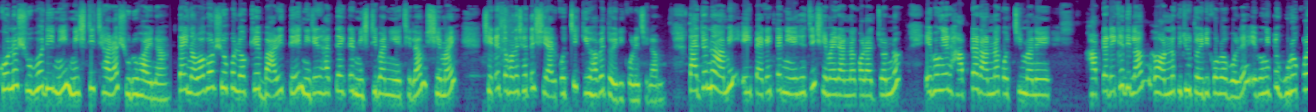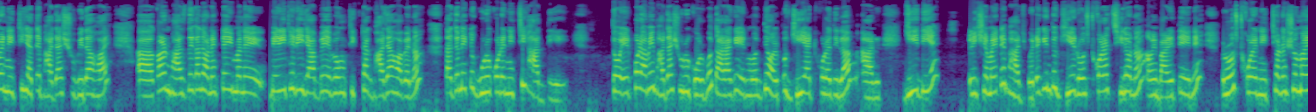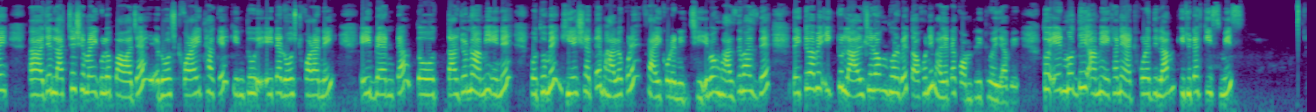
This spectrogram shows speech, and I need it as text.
কোনো শুভ দিনই মিষ্টি ছাড়া শুরু হয় না। তাই নববর্ষ উপলক্ষে বাড়িতে নিজের হাতে একটা মিষ্টি বানিয়েছিলাম, সেমাই। সেটা তোমাদের সাথে শেয়ার করছি, কীভাবে তৈরি করেছিলাম। তার জন্য আমি এই প্যাকেটটা নিয়ে এসেছি সেমাই রান্না করার জন্য। এবং এর হাফটা রান্না করছি মানে হাফটা রেখে দিলাম, অন্য কিছু তৈরি করব বলে। এবং একটু গুঁড়ো করে নিচ্ছি যাতে ভাজার সুবিধা হয়। কারণ ভাজতে গেলে অনেকটাই মানে বেরিয়ে ঠেরিয়ে যাবে এবং ঠিকঠাক ভাজা হবে না। তার জন্য একটু গুঁড়ো করে নিচ্ছি হাত দিয়েই। তো এরপর আমি ভাজা শুরু করব। তার আগে এর মধ্যে অল্প ঘি অ্যাড করে দিলাম আর ঘি দিয়ে এই সেমাইটা ভাজবো। এটা কিন্তু ঘিয়ে রোস্ট করা ছিল না, আমি বাড়িতে এনে রোস্ট করে নিচ্ছি। অনেক সময় যে লাচ্চা সেমাইগুলো পাওয়া যায় রোস্ট করাই থাকে, কিন্তু এইটা রোস্ট করা নেই এই ব্র্যান্ডটা তো তার জন্য আমি এনে প্রথমে ঘিয়ের সাথে ভালো করে ফ্রাই করে নিচ্ছি এবং ভাজতে ভাজতে দেখতে পাবে একটু লালচে রং ধরবে, তখনই ভাজাটা কমপ্লিট হয়ে যাবে। তো এর মধ্যেই আমি এখানে অ্যাড করে দিলাম কিছুটা কিশমিশ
